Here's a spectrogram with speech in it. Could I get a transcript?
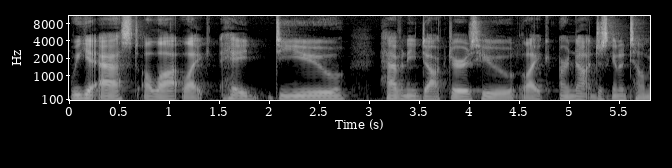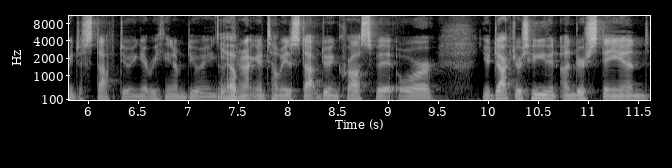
we get asked a lot like, "Hey, do you?" have any doctors who like are not just going to tell me to stop doing everything I'm doing. Like, yep. They're not going to tell me to stop doing CrossFit or you know doctors who even understand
